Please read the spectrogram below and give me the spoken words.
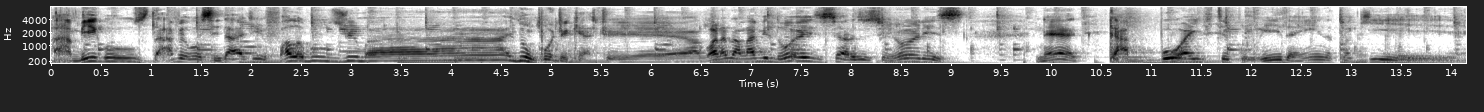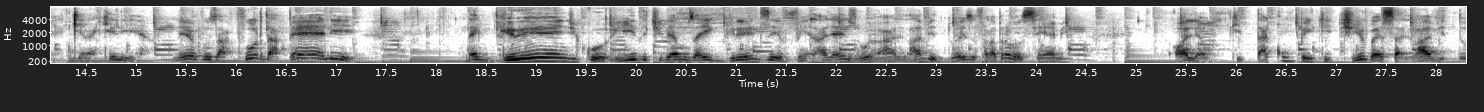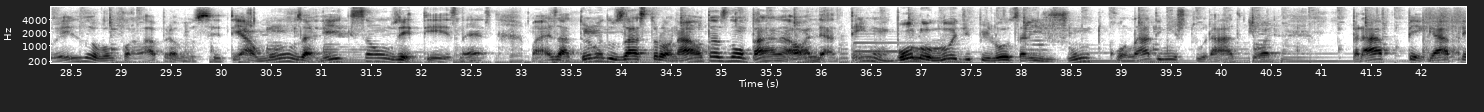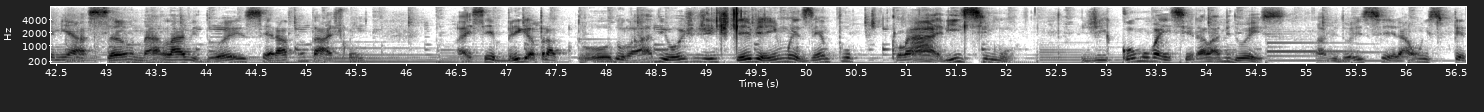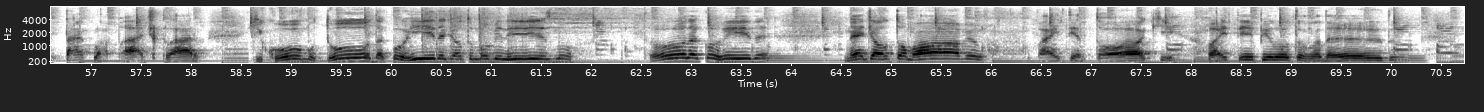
Amigos da Velocidade, falamos de mais um podcast. Agora na live 2, senhoras e senhores, né? Acabou aí de ter corrida ainda, tô aqui, aqui naquele nervos à flor da pele, né? Grande corrida, tivemos aí grandes eventos. Aliás, a live 2, vou falar para você, amigo Olha, que tá competitiva essa Live 2, eu vou falar para você. Tem alguns ali que são os ETs, né? Mas a turma dos astronautas não tá. Olha, tem um bololô de pilotos ali junto, colado e misturado. Que olha, para pegar a premiação na Live 2 será fantástico, hein? Vai ser briga para todo lado e hoje a gente teve aí um exemplo claríssimo de como vai ser a Live 2 Live 2 será um espetáculo à parte, claro, que como toda corrida de automobilismo, toda corrida né, de automóvel, vai ter toque, vai ter piloto rodando,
